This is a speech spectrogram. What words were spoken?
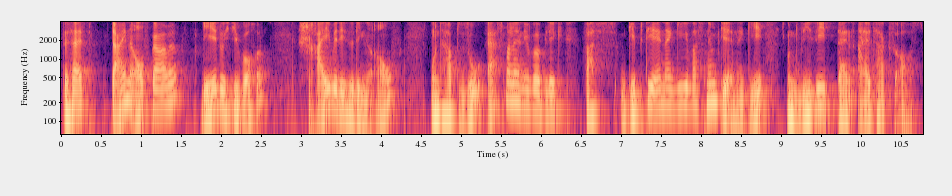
Das heißt, deine Aufgabe, gehe durch die Woche, schreibe diese Dinge auf und hab so erstmal einen Überblick, was gibt dir Energie, was nimmt dir Energie und wie sieht dein Alltag so aus.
